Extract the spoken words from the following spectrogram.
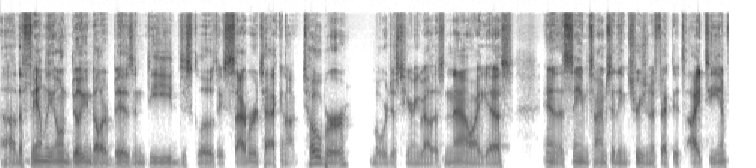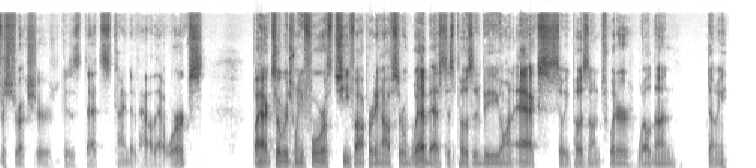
Uh, the family owned billion dollar biz indeed disclosed a cyber attack in October, but we're just hearing about this now, I guess. And at the same time, said the intrusion affected its IT infrastructure because that's kind of how that works. By October 24th, Chief Operating Officer Webb Estes posted a video on X. So he posted on Twitter. Well done, dummy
